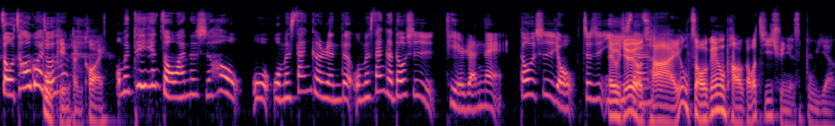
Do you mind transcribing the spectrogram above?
走超快，走很快。我们第一天走完的时候，我我们三个人的，我们三个都是铁人呢、都是有就是一、哎、我觉得有差、欸，用走跟用跑，搞不好肌群也是不一样。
